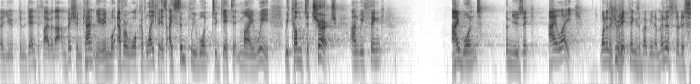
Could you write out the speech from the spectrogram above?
Now, you can identify with that ambition, can't you, in whatever walk of life it is? I simply want to get it my way. We come to church and we think, I want the music I like. One of the great things about being a minister is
